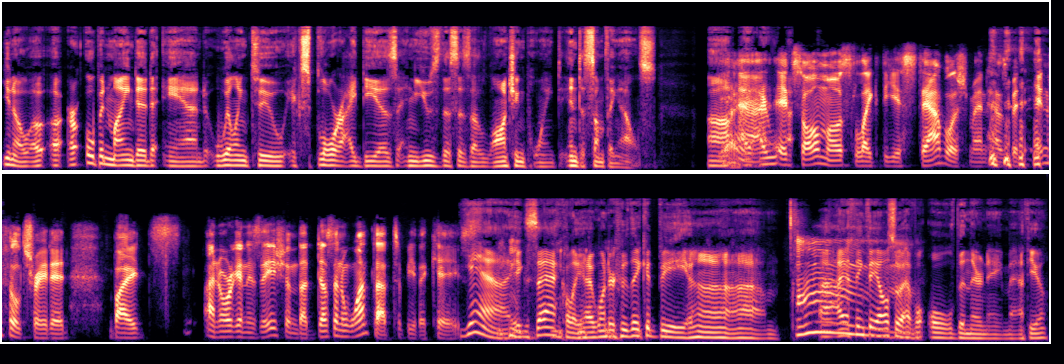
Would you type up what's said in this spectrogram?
you know, are open minded and willing to explore ideas and use this as a launching point into something else. Um, yeah, I, I, it's almost like the establishment has been infiltrated by an organization that doesn't want that to be the case. Yeah, exactly. I wonder who they could be. Um, mm. I think they also have hmm. old in their name, Matthew.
